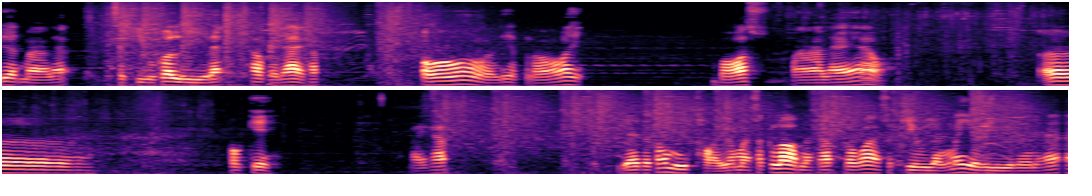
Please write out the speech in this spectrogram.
เลือดมาแล้วสกิลก็รีแล้วเข้าไปได้ครับอ๋อเรียบร้อยบอสมาแล้วเออโอเคไปครับเดี๋ยวจะต้องมีถอยออกมาสักรอบนะครับ เพราะว่าสกิลยังไม่รีเลยนะฮะ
